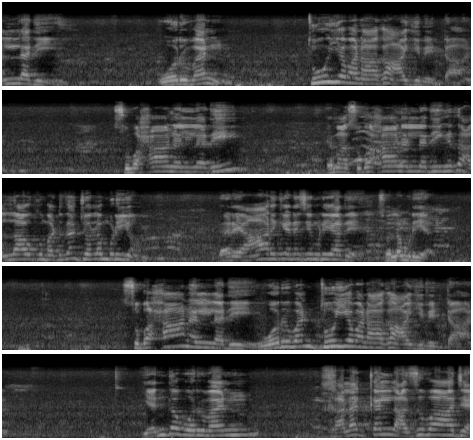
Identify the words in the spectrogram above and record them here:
அல்லதி ஒருவன் தூயவனாக ஆகிவிட்டான். சுபஹான் அல்லதி ஏமா சுபஹான் அல்லதிங்கிறது அல்லாவுக்கு மட்டும்தான் சொல்ல முடியும். வேற யாருக்கு என்ன செய்ய முடியாது? சொல்ல முடியாது. சுபஹான் அல்லதி ஒருவன் தூயவனாக ஆகிவிட்டான். எந்த ஒருவன்? ஹலக்கல் அசுவாஜ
